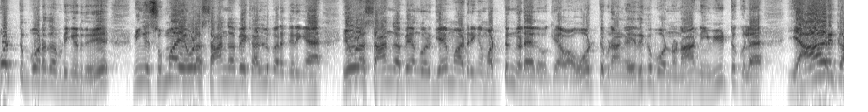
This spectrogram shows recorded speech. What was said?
ஓட்டு போகிறது அப்படிங்கிறது நீங்க சும்மா எவ்வளோ ஸ்ட்ராங்காக போய் கல் பறக்குறீங்க எவ்வளோ ஸ்ட்ராங்காக போய் அங்கே ஒரு கேம் ஆடுறீங்க மட்டும் கிடையாது ஓகேவா ஓட்டு நாங்கள் எதுக்கு போடணும்னா நீ வீட்டுக்குள்ளே யாருக்கு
